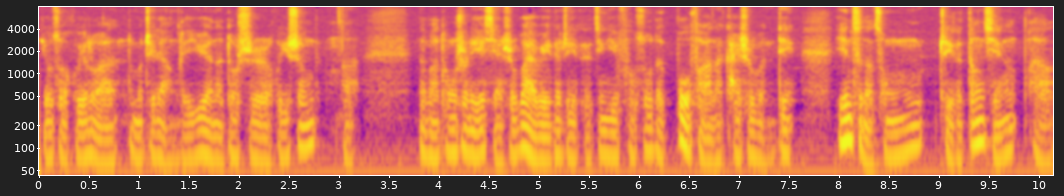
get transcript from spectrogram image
有所回暖，那么这两个月呢都是回升的啊。那么同时呢，也显示外围的这个经济复苏的步伐呢开始稳定。因此呢，从这个当前啊，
